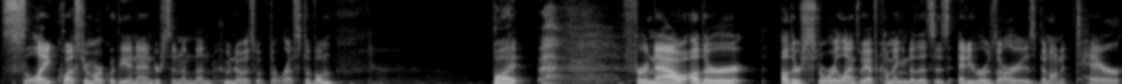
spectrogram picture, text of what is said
slight question mark with Ian Anderson, and then who knows with the rest of them. But for now, other other storylines we have coming into this is Eddie Rosario has been on a tear.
